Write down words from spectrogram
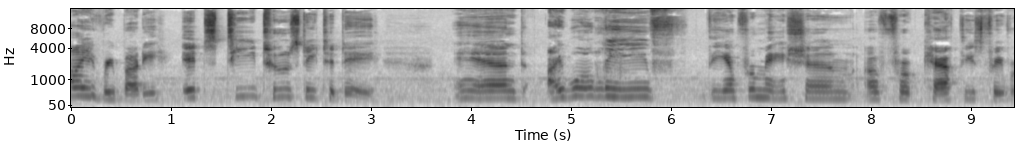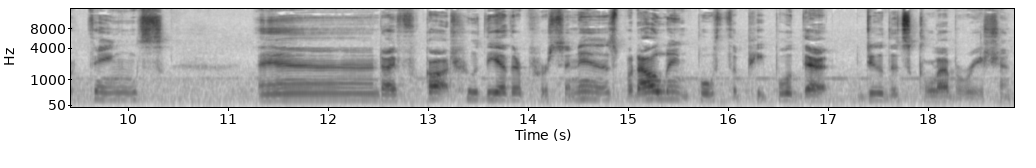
Hi everybody, it's Tea Tuesday today and I will leave the information of for Kathy's favorite things and I forgot who the other person is but I'll link both the people that do this collaboration.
